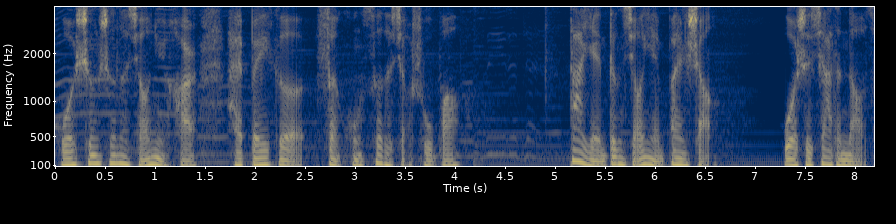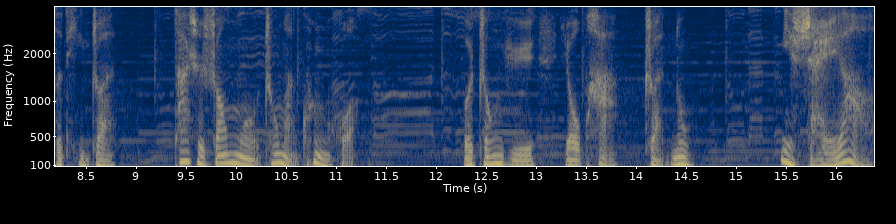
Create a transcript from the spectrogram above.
活生生的小女孩还背个粉红色的小书包，大眼瞪小眼半晌，我是吓得脑子停转，她是双目充满困惑。我终于由怕转怒：“你谁呀？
